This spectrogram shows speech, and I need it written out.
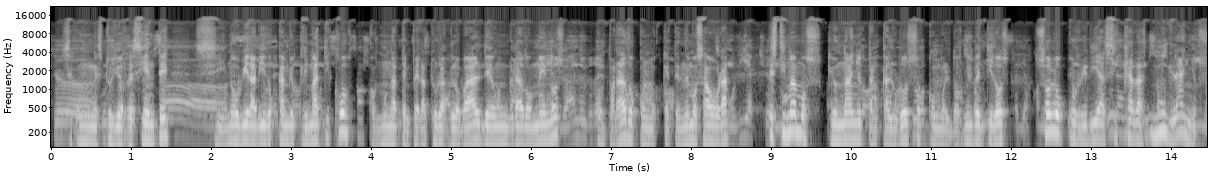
Según un estudio reciente, si no hubiera habido cambio climático, con una temperatura global de un grado menos comparado con lo que tenemos ahora, estimamos que un año tan caluroso como el 2022 solo ocurriría así cada mil años.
